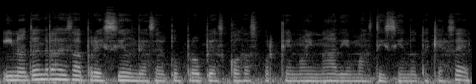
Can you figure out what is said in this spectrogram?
y no tendrás esa presión de hacer tus propias cosas porque no hay nadie más diciéndote qué hacer.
